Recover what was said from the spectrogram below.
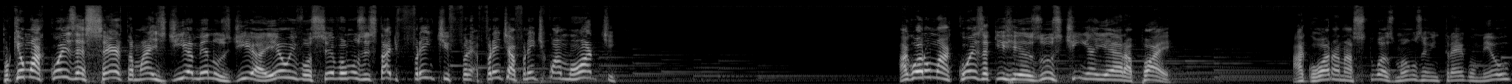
Porque uma coisa é certa, mais dia menos dia, eu e você vamos estar de frente, frente a frente com a morte. Agora, uma coisa que Jesus tinha e era, Pai, agora nas tuas mãos eu entrego o meu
